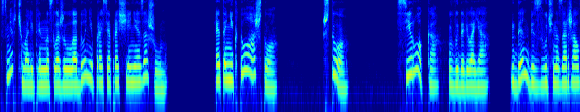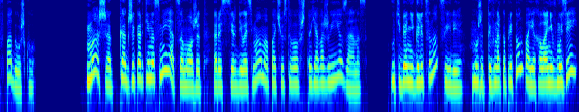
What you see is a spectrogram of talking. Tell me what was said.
Смерч молитвенно сложил ладони, прося прощения за шум. «Это не кто, а что?» «Что?» «Сирокко», — выдавила я. Дэн беззвучно заржал в подушку. «Маша, как же картина смеяться может?» — рассердилась мама, почувствовав, что я вожу ее за нос. «У тебя не галлюцинации или? Может, ты в наркопритон поехала, а не в музей?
